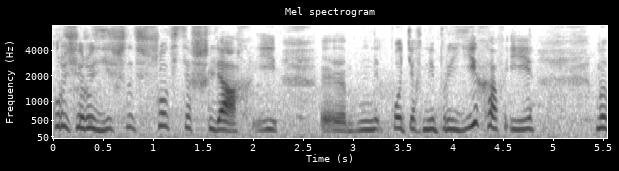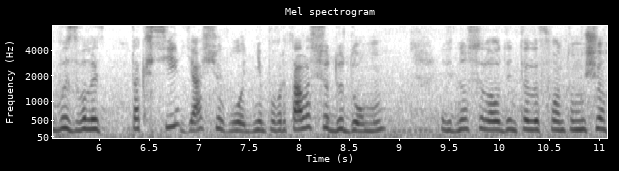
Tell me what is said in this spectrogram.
коротше розійшовся шлях, і е, потяг не приїхав, і ми визвали таксі. Я сьогодні поверталася додому, відносила один телефон, тому що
